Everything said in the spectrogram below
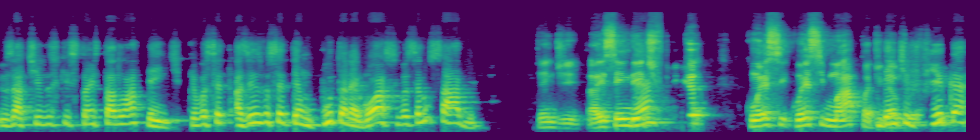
e os ativos que estão em estado latente. Porque você, às vezes você tem um puta negócio e você não sabe. Entendi. Aí você identifica né? com, esse, com esse mapa. Identifica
